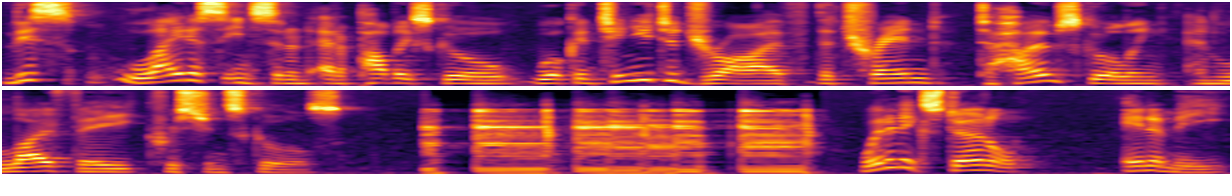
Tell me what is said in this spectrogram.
This latest incident at a public school will continue to drive the trend to homeschooling and low fee Christian schools. When an external enemy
